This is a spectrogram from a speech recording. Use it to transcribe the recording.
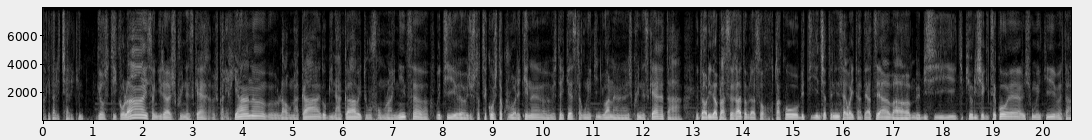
argitaletxearekin. Geoztikola, izan gira eskuin ezker Euskal Herrian, launaka edo binaka, behitu formula initz, beti uh, justatzeko estakuruarekin, eh, beste ikez, lagunekin joan uh, eskuin ezker, eta eta hori da plazera, eta beraz horretako beti entzatzen zerbait ateatzea, ba, bizi tipi hori segitzeko, eh, xumekin, eta,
